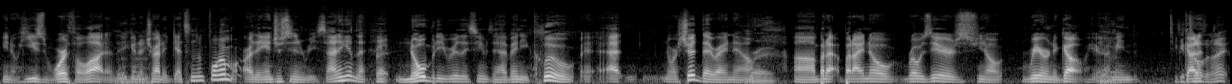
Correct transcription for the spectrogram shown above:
You know, he's worth a lot. Are they going to try to get something for him? Are they interested in re-signing him? That Mm-hmm. Right. nobody really seems to have any clue, at, nor should they right now. Right. Uh, but I, but I know Rozier's you know rearing to go here. I mean. You can got tell his, tonight.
